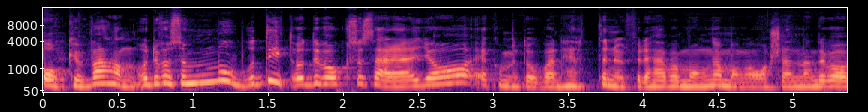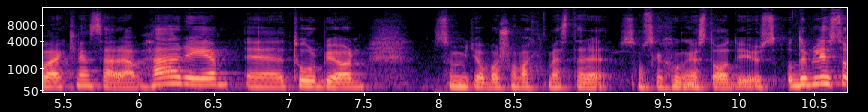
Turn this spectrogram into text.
Och vann. Och det var så modigt. Och det var också så här, ja, jag kommer inte ihåg vad han hette nu för det här var många, många år sedan. Men det var verkligen så här, här är eh, Torbjörn som jobbar som vaktmästare som ska sjunga Stad i ljus. Och det blev så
